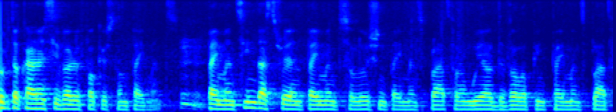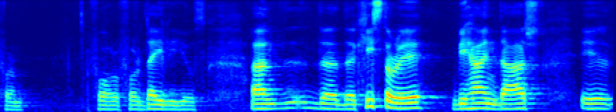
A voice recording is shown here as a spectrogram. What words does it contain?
cryptocurrency very focused on payments. Mm -hmm. Payments industry and payment solution, payments platform. We are developing payments platform for, for daily use. And the, the history behind Dash is,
